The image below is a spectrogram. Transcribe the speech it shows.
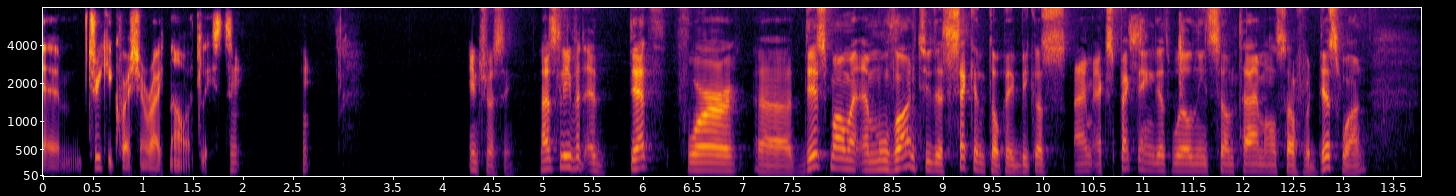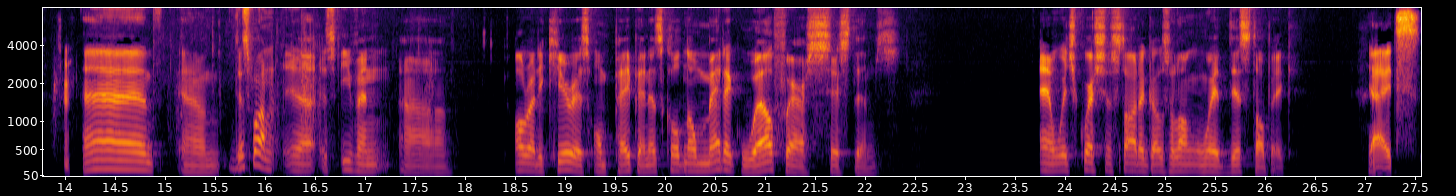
um, tricky question right now, at least. Mm. Interesting. Let's leave it at that for uh, this moment and move on to the second topic because I'm expecting that we'll need some time also for this one and um, this one uh, is even uh, already curious on paper, and it's called nomadic welfare systems. And which question starter goes along with this topic? Yeah, it's.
